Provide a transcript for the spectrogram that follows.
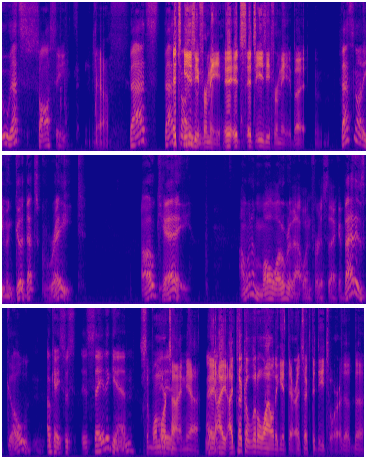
Ooh, that's saucy. Yeah. That's that's it's easy even- for me. It, it's it's easy for me, but That's not even good. That's great. Okay. I want to mull over that one for a second. That is golden. Okay, so s- say it again. so one more It is- time, yeah. Okay. I, I, I took a little while to get there. I took the detour, the the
